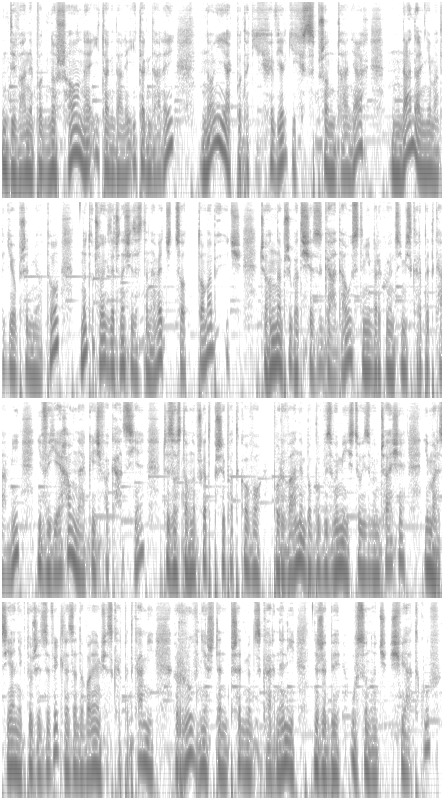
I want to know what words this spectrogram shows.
dywany podnoszone i tak dalej, i tak. No i jak po takich wielkich sprzątaniach nadal nie ma takiego przedmiotu, no to człowiek zaczyna się zastanawiać, co to ma być. Czy on na przykład się zgadał z tymi brakującymi skarpetkami i wyjechał na jakieś wakacje, czy został na przykład przypadkowo porwany, bo był w złym miejscu i złym czasie i Marsjanie, którzy zwykle zadowalają się skarpetkami, również ten przedmiot zgarnęli, żeby usunąć świadków?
